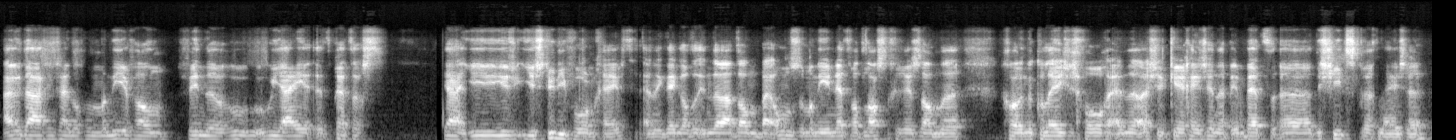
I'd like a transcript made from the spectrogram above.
uitdaging zijn of een manier van vinden hoe, hoe jij het prettigst ja, je, je, je studie vormgeeft. En ik denk dat het inderdaad dan bij onze manier net wat lastiger is dan uh, gewoon de colleges volgen. En uh, als je een keer geen zin hebt in bed, uh, de sheets teruglezen.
